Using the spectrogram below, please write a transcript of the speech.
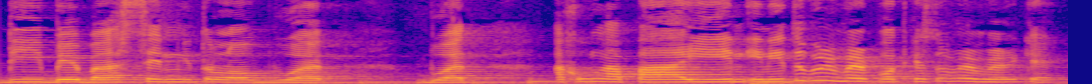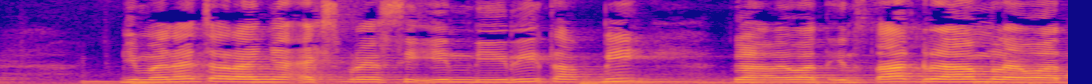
dibebasin gitu loh buat buat aku ngapain. Ini tuh bener-bener podcast tuh bener-bener kayak gimana caranya ekspresiin diri tapi nggak lewat Instagram, lewat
